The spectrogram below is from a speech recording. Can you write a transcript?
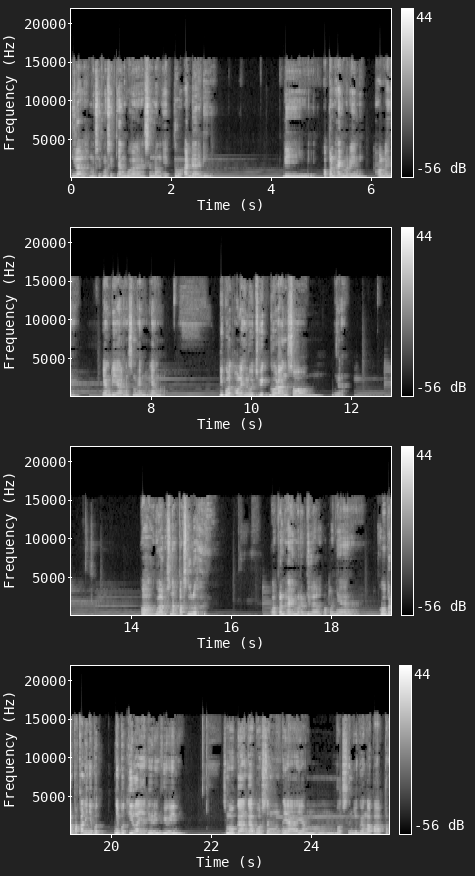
Gila lah musik-musik yang gue seneng itu ada di di Oppenheimer ini oleh yang di aransemen yang dibuat oleh Ludwig Göransson. Gila wah gue harus napas dulu. Oppenheimer gila pokoknya. Gue berapa kali nyebut nyebut gila ya di review ini. Semoga nggak bosen ya yang bosen juga nggak apa-apa.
